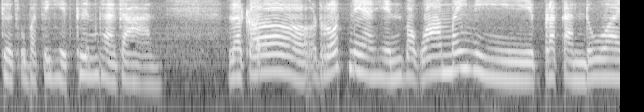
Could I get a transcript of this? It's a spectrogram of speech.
เกิดอุบัติเหตุขึ้นค่ะอาจารย์ แล้วก็รถเนี่ยเห็นบอกว่าไม่มีประกันด้วย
